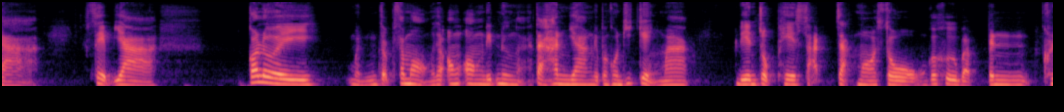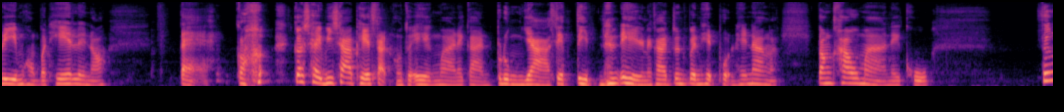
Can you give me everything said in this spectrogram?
ยา เสพยา ก็เลยเหมือนแบบสมองจะอ่องๆนิดนึงอะแต่ฮันยางเนี่ยเป็นคนที่เก่งมาก เรียนจบเภสัชจากมอโซก็คือแบบเป็นครีมของประเทศเลยเนาะแต่ก็ก็ใช้วิชาเภสัชของตัวเองมาในการปรุงยาเสพติดนั่นเองนะคะ จนเป็นเหตุผลให้นางอะ ต้องเข้ามาในคุกซึ่ง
